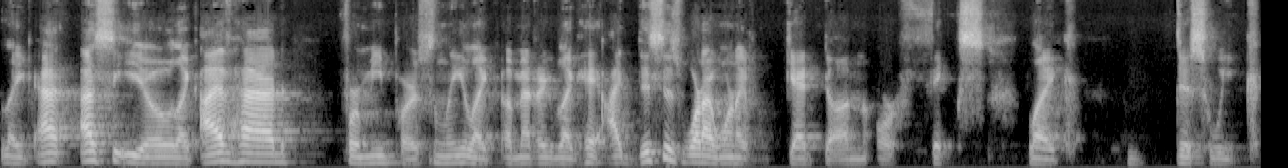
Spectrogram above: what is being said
like at, as CEO, like I've had for me personally, like a metric, like hey, I this is what I want to get done or fix, like this week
